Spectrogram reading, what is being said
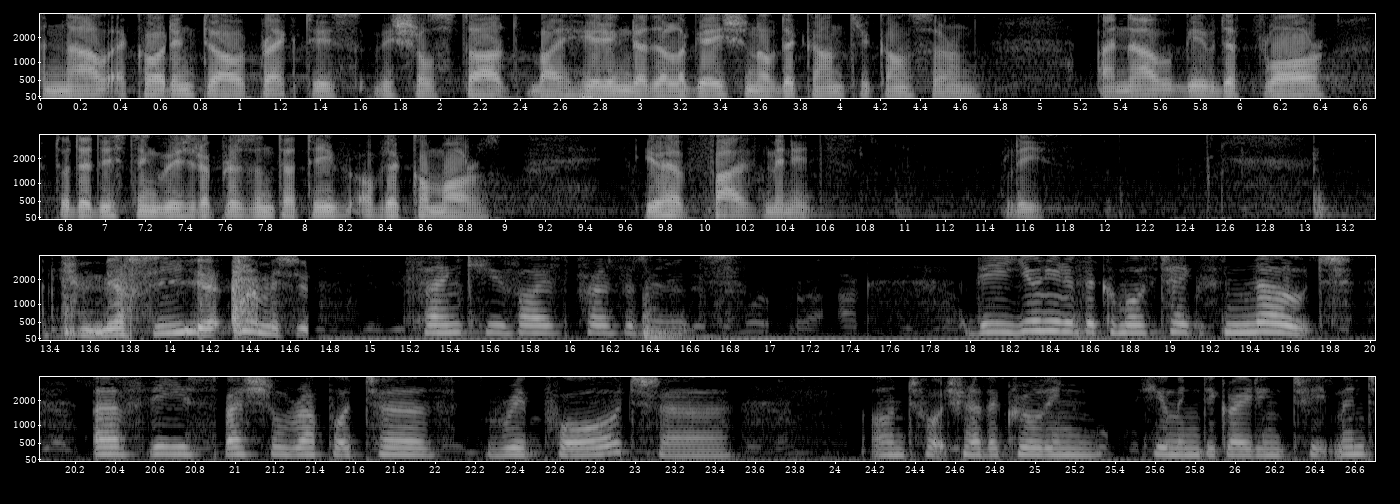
And now, according to our practice, we shall start by hearing the delegation of the country concerned. I now give the floor to the distinguished representative of the Comoros. You have five minutes. Please. Merci, Monsieur. Thank you, Vice President. The Union of the Comoros takes note of the Special Rapporteur's report uh, on torture and other cruel, inhuman, degrading treatment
